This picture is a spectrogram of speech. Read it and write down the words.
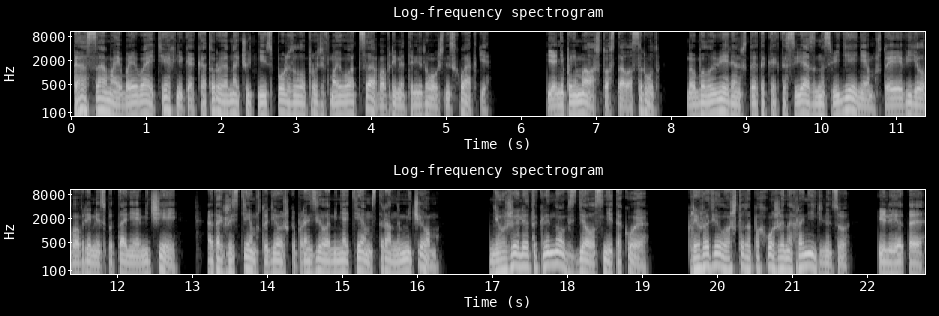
Та самая боевая техника, которую она чуть не использовала против моего отца во время тренировочной схватки. Я не понимал, что стало с Рут, но был уверен, что это как-то связано с видением, что я видел во время испытания мечей, а также с тем, что девушка пронзила меня тем странным мечом. Неужели это клинок сделал с ней такое? Превратил во что-то похожее на хранительницу? Или это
